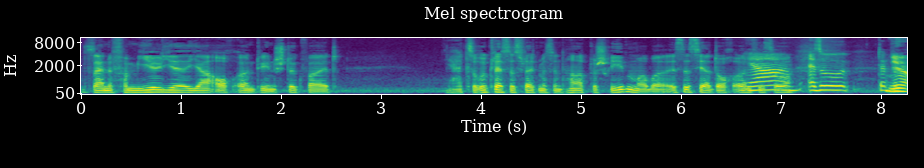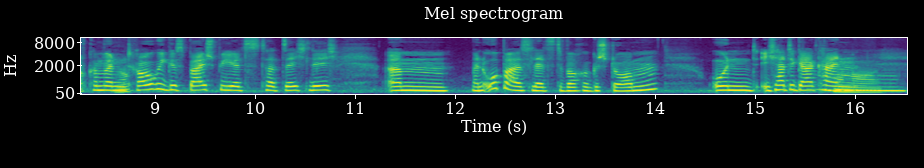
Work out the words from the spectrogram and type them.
seine Familie ja auch irgendwie ein Stück weit ja, zurücklässt, ist vielleicht ein bisschen hart beschrieben, aber es ist ja doch irgendwie Ja, so. also da Ja, kommen wir ein ja. trauriges Beispiel jetzt tatsächlich. Ähm, mein Opa ist letzte Woche gestorben und ich hatte gar kein,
